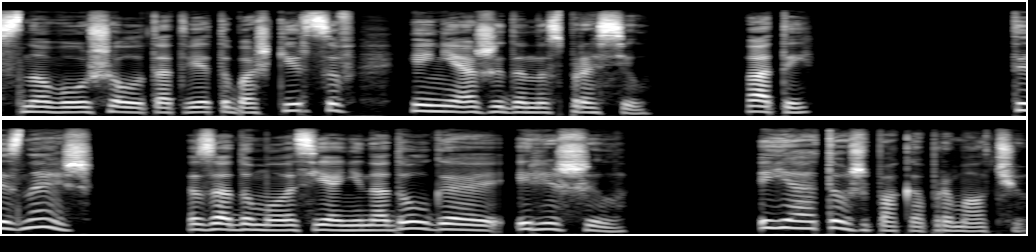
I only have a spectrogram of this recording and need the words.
Снова ушел от ответа башкирцев и неожиданно спросил. «А ты?» «Ты знаешь?» Задумалась я ненадолго и решила. Я тоже пока промолчу.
